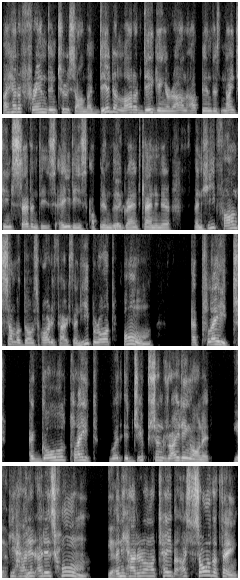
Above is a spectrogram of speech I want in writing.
I had a friend in Tucson that did a lot of digging around up in the 1970s, 80s, up in the Yeah. Grand Canyon area. And he found some of those artifacts and he brought home a plate, a gold plate with Egyptian writing on it. Yeah. He had Yeah. it at his home Yeah. and he had it on a table. I saw the thing.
